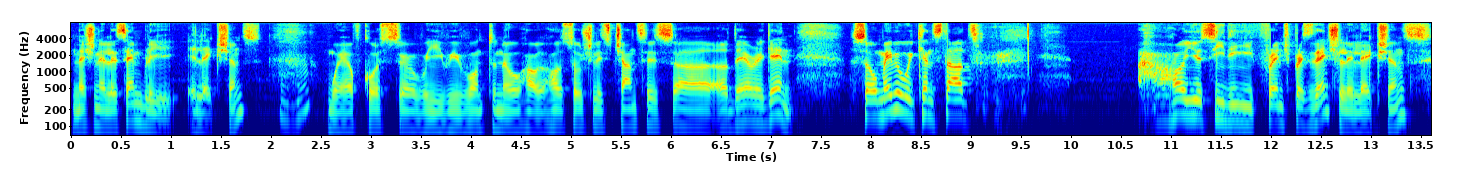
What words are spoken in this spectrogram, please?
National Assembly elections, mm-hmm. where of course uh, we we want to know how how socialist chances uh, are there again. So maybe we can start. How you see the French presidential elections?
